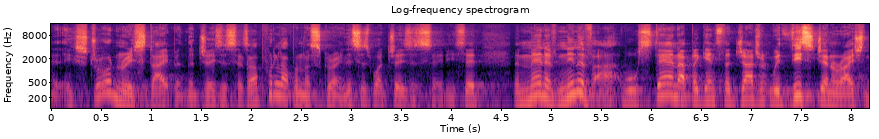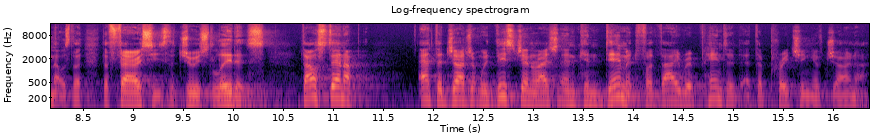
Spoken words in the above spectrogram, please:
Extraordinary statement that Jesus says. I'll put it up on the screen. This is what Jesus said. He said, The men of Nineveh will stand up against the judgment with this generation. That was the, the Pharisees, the Jewish leaders. They'll stand up at the judgment with this generation and condemn it, for they repented at the preaching of Jonah.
